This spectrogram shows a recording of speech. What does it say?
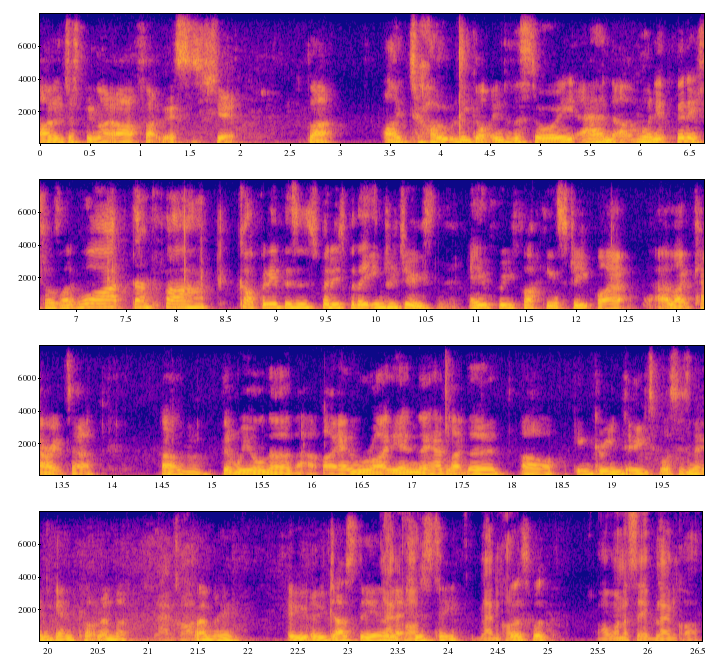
I'd have just been like, ah, fuck this is shit. But I totally got into the story, and uh, when it finished, I was like, "What the fuck? Can't believe this is finished." But they introduced every fucking Street Fighter uh, like character um, that we all know about. Like, and right at the end, they had like the oh fucking green dude. What's his name again? Can't remember. Blanka. Um, who, who who does the Blanka. electricity? Blanka. What's what? I want to say Blanka.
